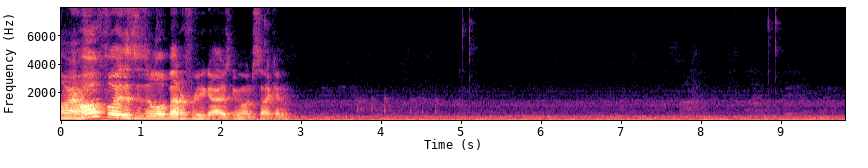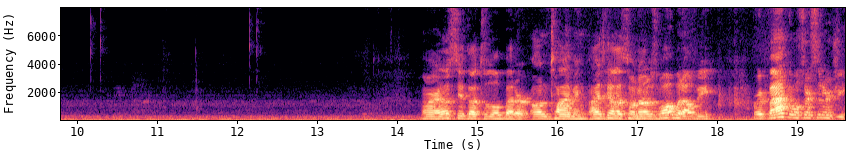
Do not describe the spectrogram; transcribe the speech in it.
Alright, hopefully this is a little better for you guys. Give me one second. Alright, let's see if that's a little better on timing. I just gotta let someone out as well, but I'll be right back and we'll start Synergy.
